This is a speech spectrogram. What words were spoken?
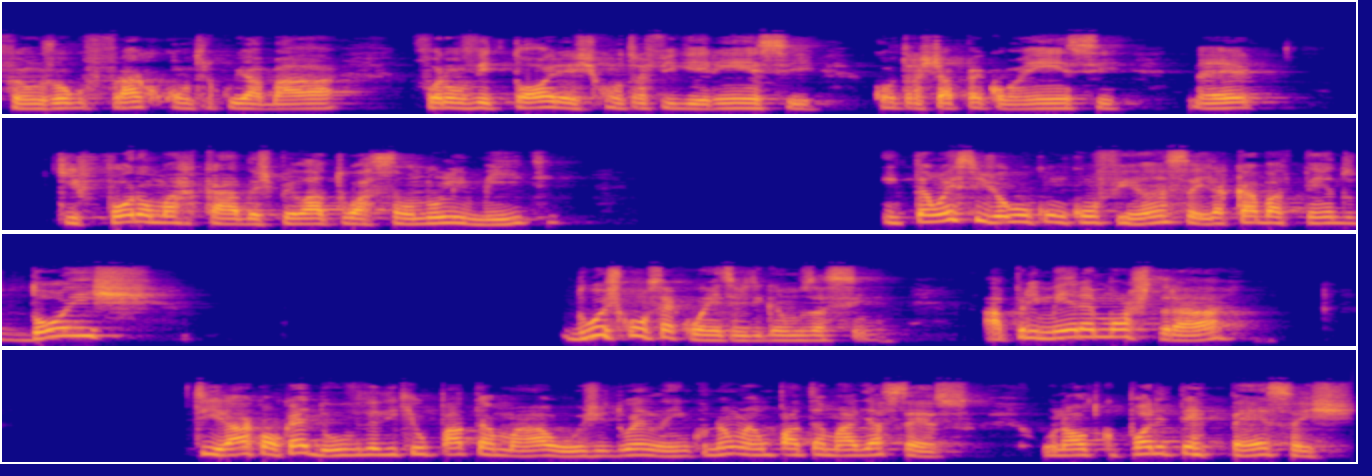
foi um jogo fraco contra o Cuiabá, foram vitórias contra a Figueirense, contra a Chapecoense, né, que foram marcadas pela atuação no limite. Então esse jogo com confiança ele acaba tendo dois duas consequências, digamos assim. A primeira é mostrar tirar qualquer dúvida de que o patamar hoje do elenco não é um patamar de acesso. O Náutico pode ter peças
